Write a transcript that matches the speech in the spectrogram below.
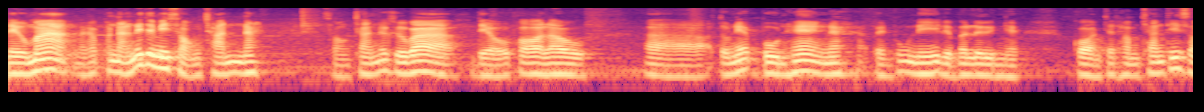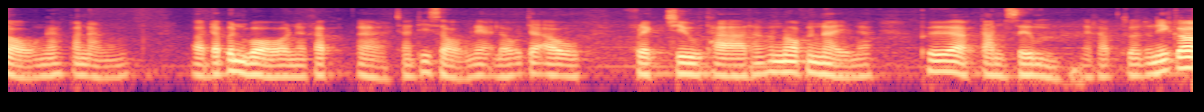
เร็วมากนะครับ ผนังนี่จะมี 2 ชั้นนะ สองชั้นก็คือว่าเดี๋ยวพอเราตรงนี้ปูนแห้งนะเป็นพรุ่งนี้หรือมะรืนเนี่ยก่อนจะทำชั้นที่2นะผนังดับเบิลวอลนะครับอ่าชั้นที่2เนี่ยเราก็จะเอาเฟล็กชิลทาทั้งข้างนอกข้างในนะเพื่อกันซึมนะครับส่วนตัวนี้ก็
